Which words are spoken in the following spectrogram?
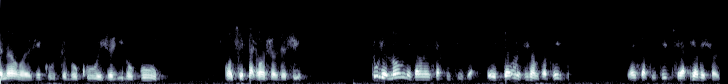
euh, finalement, euh, j'écoute beaucoup et je lis beaucoup, on ne sait pas grand-chose dessus. Tout le monde est dans l'incertitude. Et dans une entreprise, l'incertitude, c'est la pire des choses.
